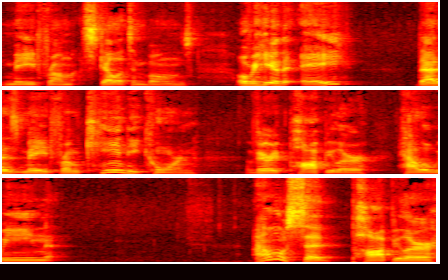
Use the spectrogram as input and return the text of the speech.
made from skeleton bones. Over here, the A, that is made from candy corn, a very popular Halloween. I almost said popular,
